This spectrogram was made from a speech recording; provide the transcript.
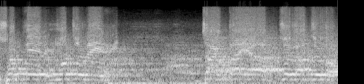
মানুষের নতুনের যাতায়াত যোগাযোগ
